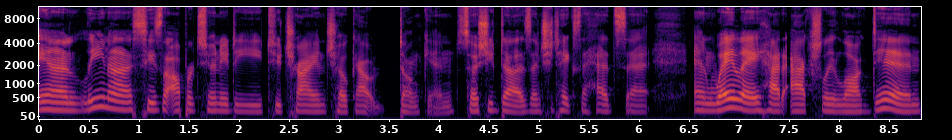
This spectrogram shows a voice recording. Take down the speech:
And Lina sees the opportunity to try and choke out Duncan. So she does, and she takes the headset and Waylay had actually logged in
